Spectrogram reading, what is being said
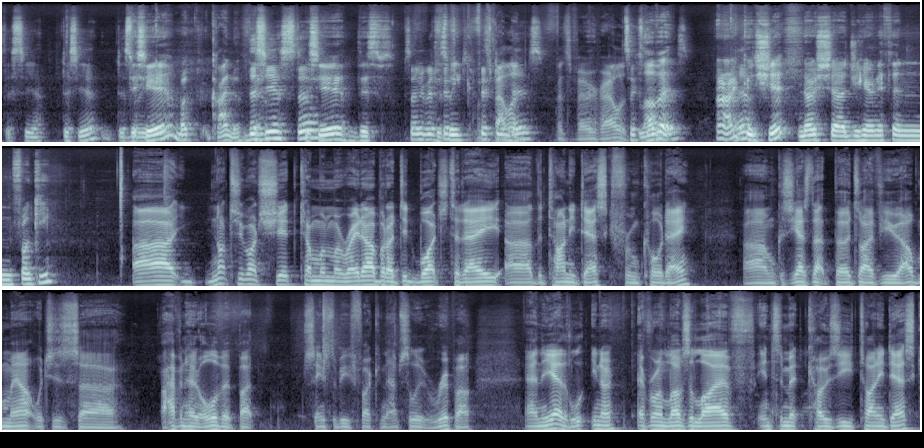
this year. This year. This week. year, but kind of. This yeah. year still. This year, this. It's only been This 50, week. 15 valid. days. That's very valid. Love it. days. All right, Yeah. good shit. No, sh- uh, did you hear anything funky? Uh, not too much shit come on my radar, but I did watch today uh, the Tiny Desk from Cordae, because he has that Bird's Eye View album out, which is uh, I haven't heard all of it, but seems to be fucking absolute ripper. And yeah, the- you know, everyone loves a live, intimate, cozy Tiny Desk,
